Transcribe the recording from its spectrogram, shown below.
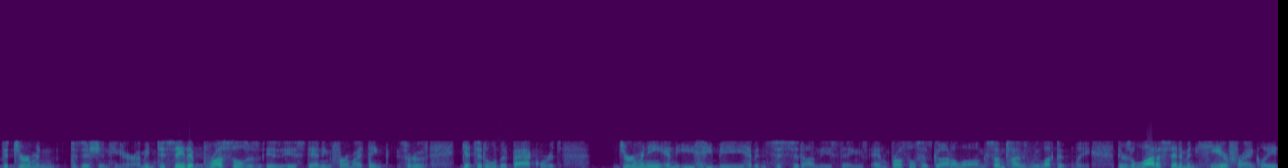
the German position here. I mean, to say that Brussels is, is, is standing firm, I think, sort of gets it a little bit backwards. Germany and the ECB have insisted on these things, and Brussels has gone along, sometimes reluctantly. There's a lot of sentiment here, frankly,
